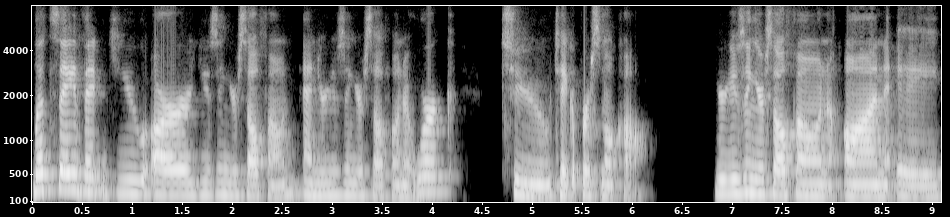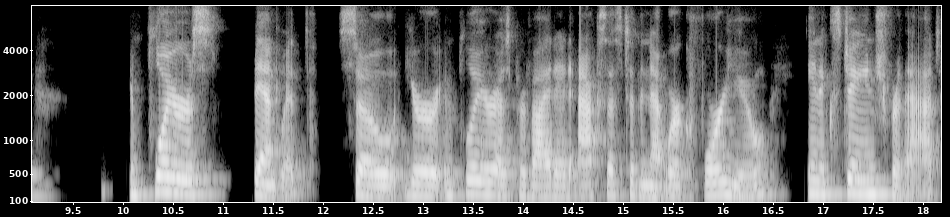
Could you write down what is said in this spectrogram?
Let's say that you are using your cell phone and you're using your cell phone at work to take a personal call. You're using your cell phone on a employer's bandwidth so your employer has provided access to the network for you. In exchange for that,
